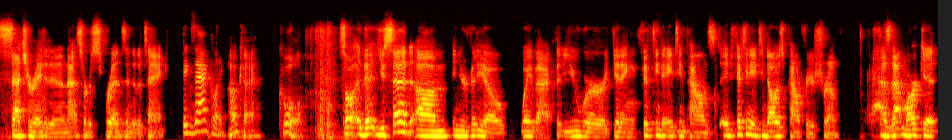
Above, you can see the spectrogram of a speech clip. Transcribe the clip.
saturated in, and that sort of spreads into the tank. Exactly. Okay, cool. So uh, that you said um, in your video way back that you were getting 15 to 18 pounds, eh, 15 to 18 dollars a pound for your shrimp. Has that market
